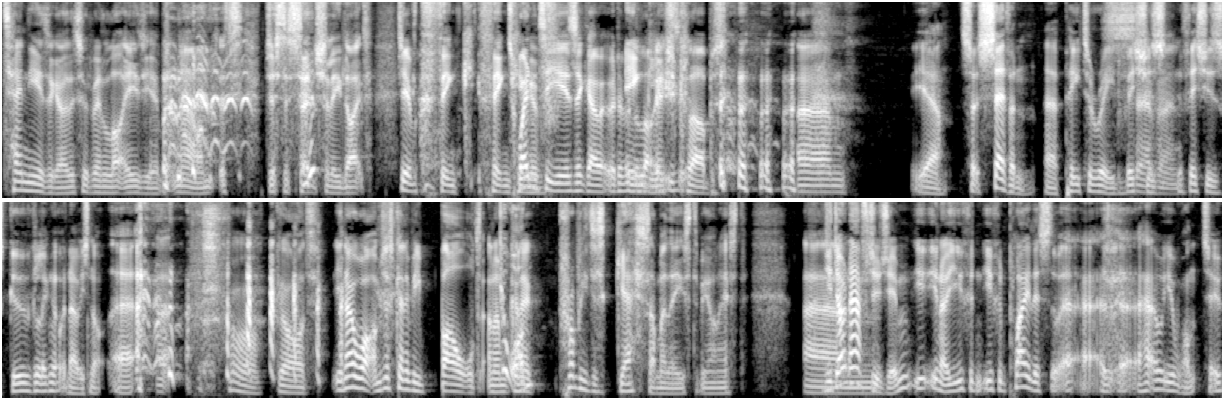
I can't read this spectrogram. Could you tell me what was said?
ten years ago. This would have been a lot easier, but now I'm, it's just essentially like Jim, think thinking 20 of years ago, it would have been a lot English easier. clubs. um, Yeah, so seven. Uh, Peter Reid. Vish is, Vish is googling it. No, he's not. Uh, oh God! You know what? I'm just going to be bold, and I'm Go going on. to probably just guess some of these. To be honest, You don't have Um, to, Jim. You, you know, you can you can play this uh, as, uh, how you want to.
